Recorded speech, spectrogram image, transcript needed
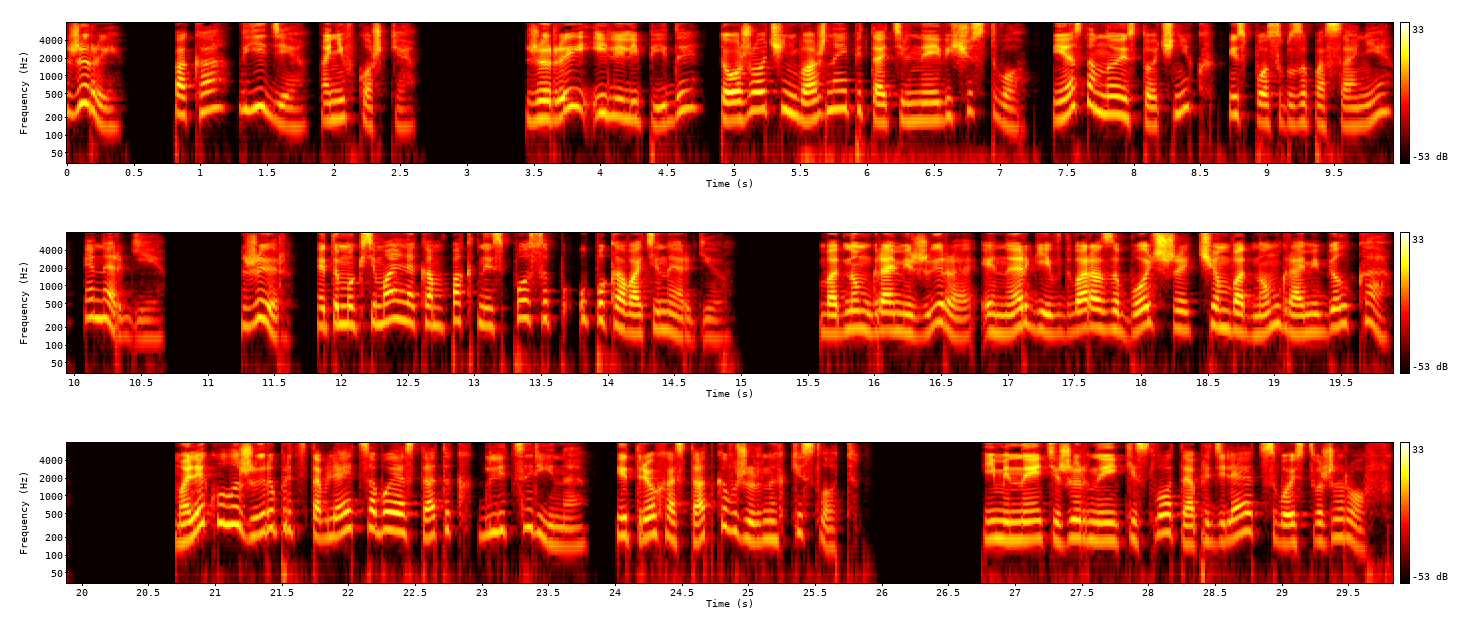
Жиры. Пока в еде, а не в кошке. Жиры или липиды – тоже очень важное питательное вещество и основной источник и способ запасания энергии. Жир – это максимально компактный способ упаковать энергию. В одном грамме жира энергии в два раза больше, чем в одном грамме белка. Молекула жира представляет собой остаток глицерина и трех остатков жирных кислот. Именно эти жирные кислоты определяют свойства жиров.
